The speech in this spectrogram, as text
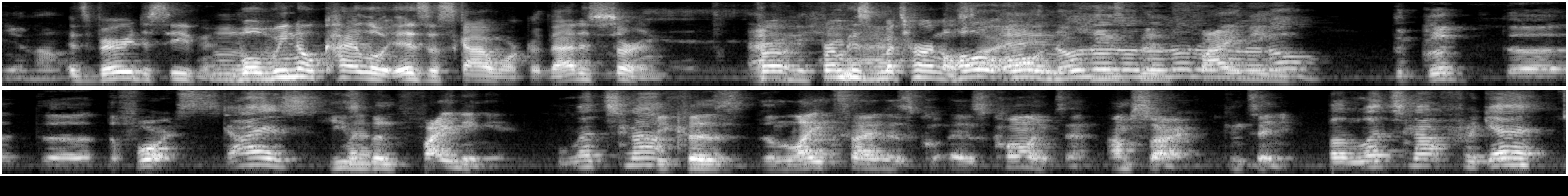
you know, It's very deceiving. Hmm. Well, we know Kylo is a Skywalker. That is certain. From, from his he- maternal Oh, side. oh And no no he's no no no no no fighting- no! the good, the the the Force. Guys, He's let, been fighting it let's not because the light side is is calling to. I'm sorry. Continue. but let's not forget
